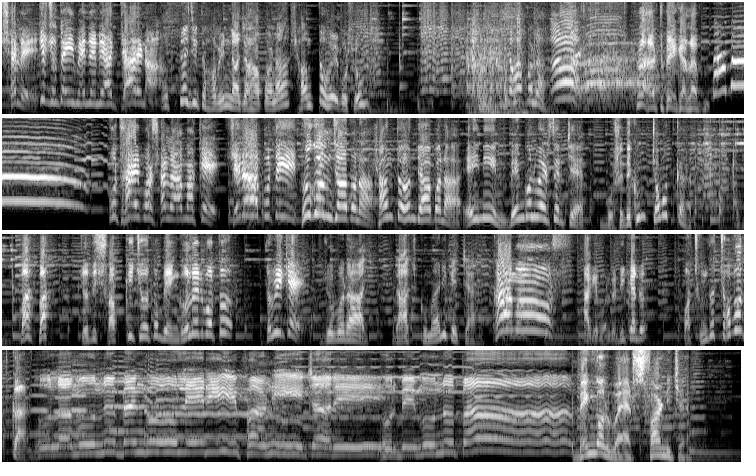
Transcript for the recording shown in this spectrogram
ছেলে কিছুতেই মেনে নেওয়া যায় না। উত্তেজিত হবেন না জাহাপনা। শান্ত হয়ে বসুন। জাহাপনা! ফ্ল্যাট হয়ে গেলাম। কোথায় বসালে আমাকে? সেনাপতি! হুকুম যাবনা শান্ত হন যাহাপনা এই নিন বেঙ্গল এর চেয়ার বসে দেখুন চমৎকার। বাহ বাহ! যদি সবকিছু হতো বেঙ্গলের মতো তুমি কে? যুবরাজ রাজকুমারীকে চায় খামোশ! আগে বলনি কেন? পছন্দ চমৎকার। ভোলা মন ফার্নিচারে ঘুরবে মন বেঙ্গল ওয়্যার্স ফার্নিচার।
